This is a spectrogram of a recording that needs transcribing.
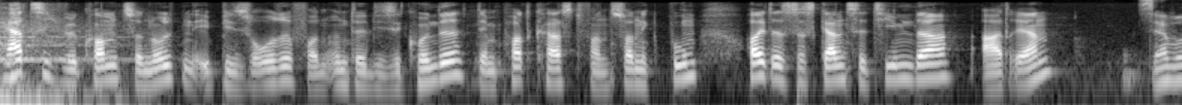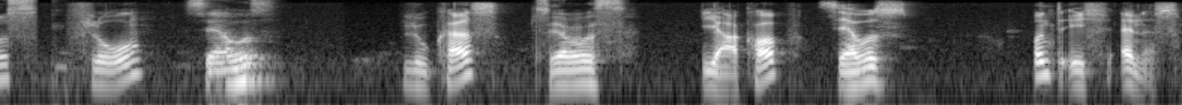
Herzlich willkommen zur nullten Episode von Unter die Sekunde, dem Podcast von Sonic Boom. Heute ist das ganze Team da. Adrian, Servus. Flo, Servus. Lukas, Servus. Jakob Servus. und ich, Ennis.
